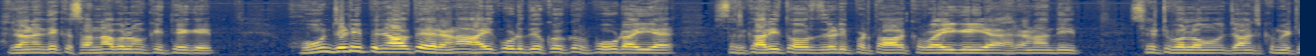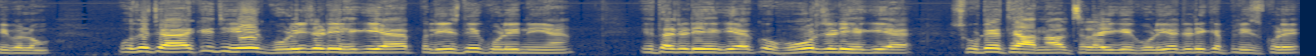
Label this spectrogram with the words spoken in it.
ਹਰਿਆਣਾ ਦੇ ਕਿਸਾਨਾਂ ਵੱਲੋਂ ਕੀਤੇ ਗਏ। ਹੁਣ ਜਿਹੜੀ ਪੰਜਾਬ ਤੇ ਹਰਿਆਣਾ ਹਾਈ ਕੋਰਟ ਦੇਖੋ, ਇੱਕ ਰਿਪੋਰਟ ਆਈ ਹੈ। ਸਰਕਾਰੀ ਤੌਰ ਤੇ ਜਿਹੜੀ ਪੜਤਾਲ ਕਰਵਾਈ ਗਈ ਹੈ ਹਰਿਆਣਾ ਦੀ ਸਿੱਟ ਵੱਲੋਂ, ਜਾਂਚ ਕਮੇਟੀ ਵੱਲੋਂ। ਉਹਦੇ ਚ ਆਇਆ ਕਿ ਜੀ ਇਹ ਗੋਲੀ ਜਿਹੜੀ ਹੈਗੀ ਹੈ, ਪੁਲਿਸ ਦੀ ਗੋਲੀ ਨਹੀਂ ਹੈ। ਇਹ ਤਾਂ ਜਿਹੜੀ ਹੈਗੀ ਹੈ, ਕੋਈ ਹੋਰ ਜਿਹੜੀ ਹੈਗੀ ਹੈ, ਛੋਟੇ ਹਥਿਆਰ ਨਾਲ ਚਲਾਈ ਗਈ ਗੋਲੀ ਹੈ, ਜਿਹੜੀ ਕਿ ਪੁਲਿਸ ਕੋਲੇ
